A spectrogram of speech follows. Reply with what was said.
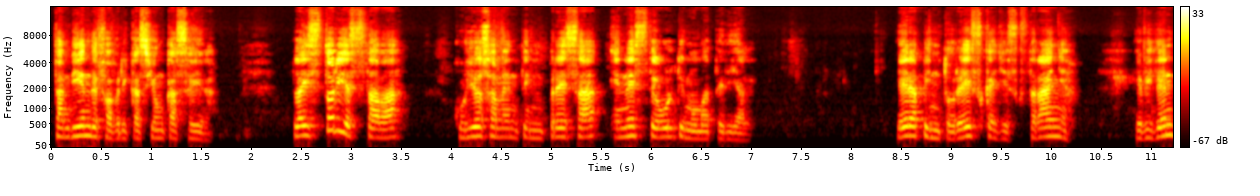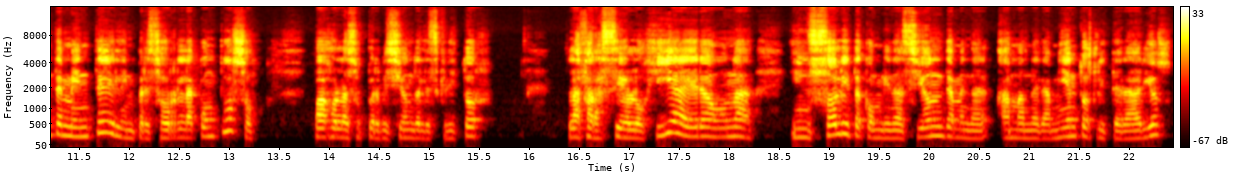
también de fabricación casera. La historia estaba curiosamente impresa en este último material. Era pintoresca y extraña. Evidentemente el impresor la compuso, bajo la supervisión del escritor. La fraseología era una insólita combinación de amaneramientos literarios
